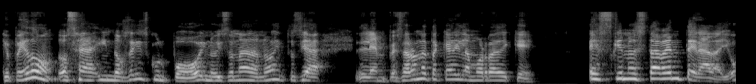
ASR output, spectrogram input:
¿qué pedo? O sea, y no se disculpó y no hizo nada, ¿no? Entonces ya le empezaron a atacar y la morra de que, es que no estaba enterada, yo,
